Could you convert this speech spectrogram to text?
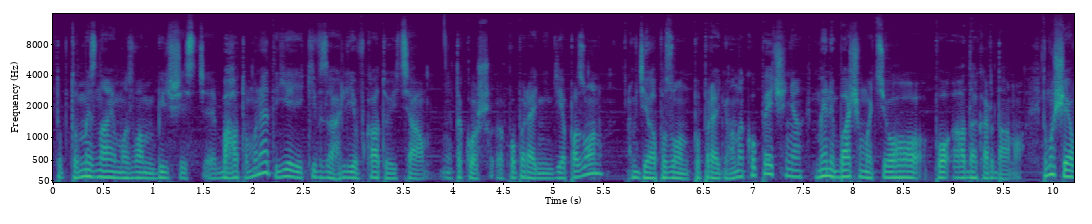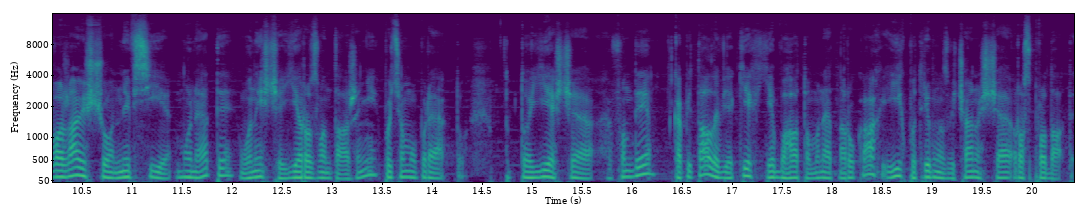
Тобто ми знаємо з вами більшість багато монет є, які взагалі вкатуються також в попередній діапазон, в діапазон попереднього накопичення. Ми не бачимо цього по Ада Cardano. Тому що я вважаю, що не всі монети вони ще є розвантажені по цьому проекту. Тобто є ще фонди, капітали, в яких є багато монет на руках, і їх потрібно, звичайно, ще розпродати.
